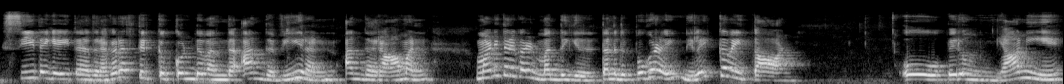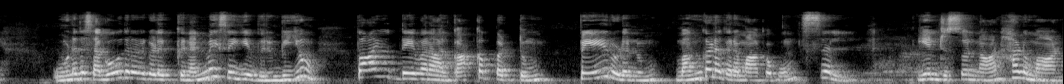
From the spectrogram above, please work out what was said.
சீதையை தனது நகரத்திற்கு கொண்டு வந்த அந்த வீரன் அந்த ராமன் மனிதர்கள் மத்தியில் தனது புகழை நிலைக்க வைத்தான். ஓ பெரும் ஞானியே உனது சகோதரர்களுக்கு நன்மை செய்ய விரும்பியும் வாயுத்தேவனால் காக்கப்பட்டும் பேருடனும் மங்களகரமாகவும் செல் என்று சொன்னான் ஹனுமான்.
